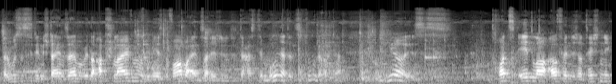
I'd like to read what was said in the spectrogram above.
dann musstest du den Stein selber wieder abschleifen und die nächste Farbe einzeichnen. Da hast du Monate zu tun gehabt. Ja? Und hier ist es trotz edler, aufwendiger Technik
